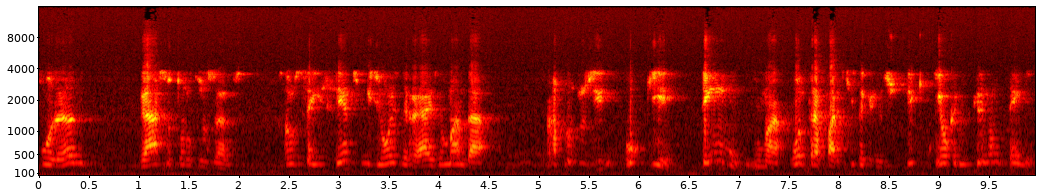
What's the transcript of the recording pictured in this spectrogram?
por ano gasto todos os anos. São 600 milhões de reais no mandato. Para produzir o quê? Tem uma contrapartida que eles expliquem? Eu acredito que não tem.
